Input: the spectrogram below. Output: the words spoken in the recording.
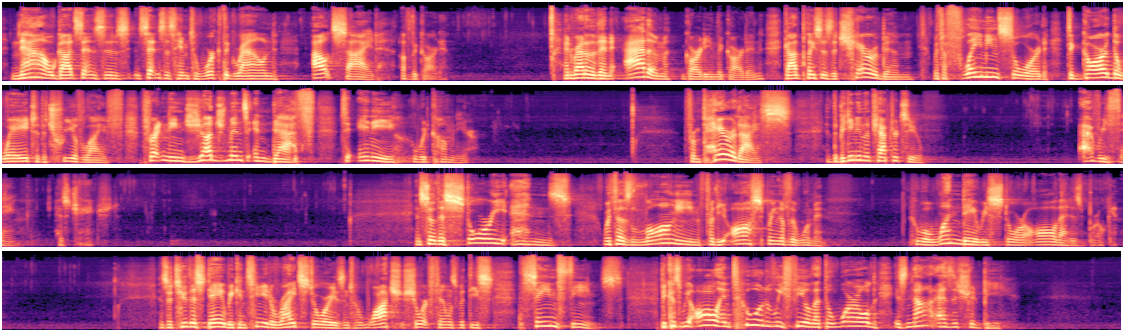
Now, God sentences, sentences him to work the ground outside of the garden. And rather than Adam guarding the garden, God places a cherubim with a flaming sword to guard the way to the tree of life, threatening judgment and death to any who would come near. From paradise, at the beginning of chapter 2, everything has changed. And so this story ends with us longing for the offspring of the woman who will one day restore all that is broken. And so to this day, we continue to write stories and to watch short films with these same themes because we all intuitively feel that the world is not as it should be.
